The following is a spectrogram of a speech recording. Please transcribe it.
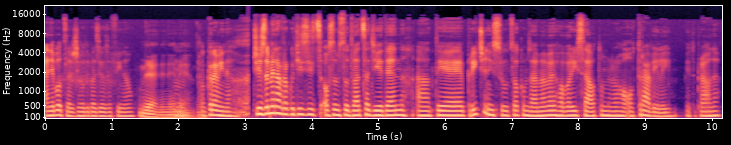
A nebol celý život iba s Jozefínou? Nie, nie, nie. nie, mm, okrem iného. Čiže zomera v roku 1821 a tie príčiny sú celkom zaujímavé. Hovorí sa o tom, že ho otravili. Je to pravda?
